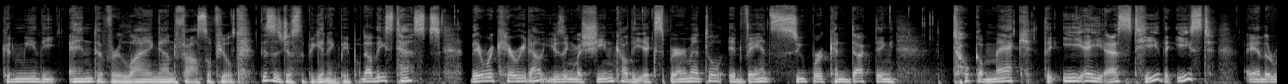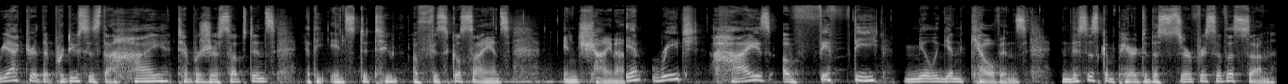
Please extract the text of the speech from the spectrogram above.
could mean the end of relying on fossil fuels. This is just the beginning, people. Now, these tests, they were carried out using a machine called the Experimental Advanced Superconducting tokamak, the EAST, the East, and the reactor that produces the high temperature substance at the Institute of Physical Science in China. It reached highs of 50 million kelvins, and this is compared to the surface of the sun,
